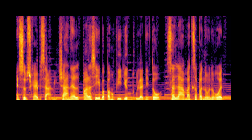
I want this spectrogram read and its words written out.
and subscribe sa aming channel para sa iba pang video tulad nito. Salamat sa panonood.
